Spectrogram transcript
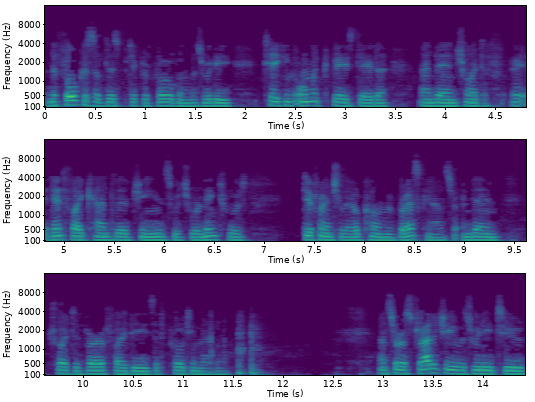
And the focus of this particular program was really taking omic-based data and then trying to identify candidate genes which were linked with differential outcome in breast cancer and then try to verify these at the protein level. And so our strategy was really to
